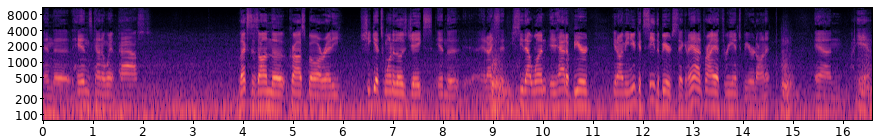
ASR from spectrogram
And the hens kind of went past. Lex is on the crossbow already. She gets one of those Jakes in the, and I said, You see that one? It had a beard. You know, I mean, you could see the beard sticking. It had probably a three inch beard on it. And yeah,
